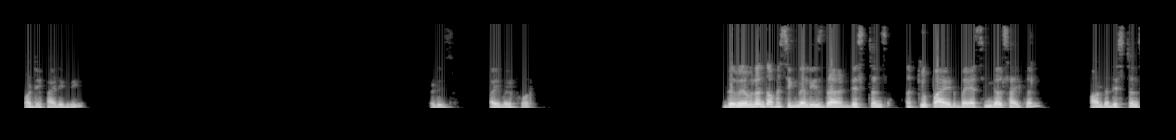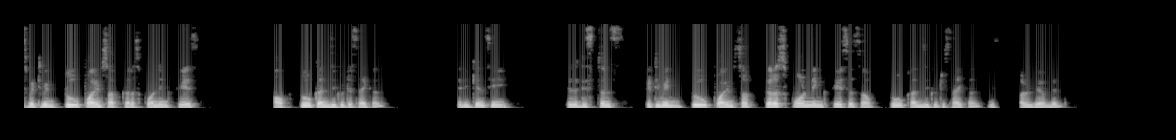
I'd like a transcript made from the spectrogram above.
45 degree. That is pi by 4 the wavelength of a signal is the distance occupied by a single cycle or the distance between two points of corresponding phase of two consecutive cycles. Here you can see the distance between two points of corresponding phases of two consecutive cycles is called wavelength.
